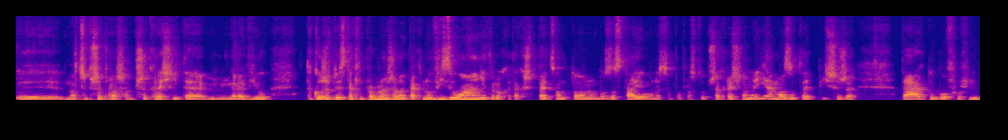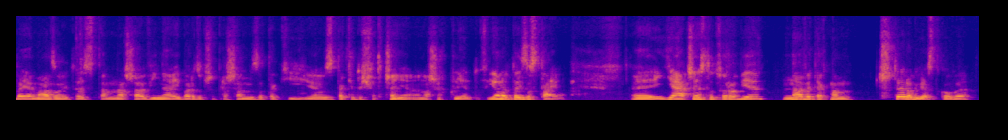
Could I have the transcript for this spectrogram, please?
yy, znaczy przepraszam, przekreśli te mm, review, tylko że tu jest taki problem, że one tak no wizualnie trochę tak szpecą to, no bo zostają, one są po prostu przekreślone i Amazon tutaj pisze, że tak, to było fulfilled by Amazon i to jest tam nasza wina i bardzo przepraszamy za, taki, za takie doświadczenia naszych klientów i one tutaj zostają. Yy, ja często co robię, nawet jak mam czterogwiazdkowe E,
